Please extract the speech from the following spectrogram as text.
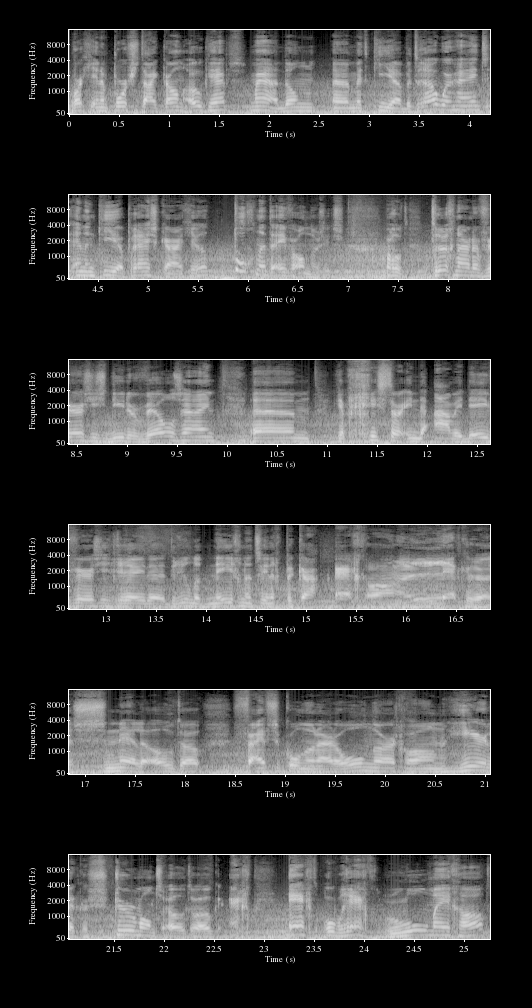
wat je in een Porsche Taycan ook hebt. Maar ja, dan uh, met Kia betrouwbaarheid en een Kia prijskaartje. Toch net even anders is. Maar goed, terug naar de versies die er wel zijn. Um, ik heb gisteren in de AWD-versie gereden. 329 pk. Echt gewoon een lekkere, snelle auto. 5 seconden naar de 100. Gewoon een heerlijke stuurmansauto ook. Echt, echt oprecht lol mee gehad.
